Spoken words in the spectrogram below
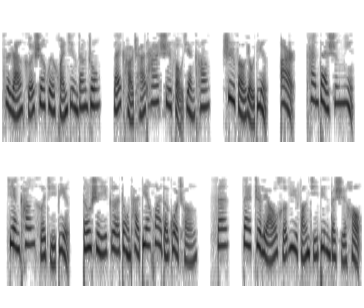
自然和社会环境当中来考察他是否健康，是否有病。二、看待生命健康和疾病都是一个动态变化的过程。三、在治疗和预防疾病的时候，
